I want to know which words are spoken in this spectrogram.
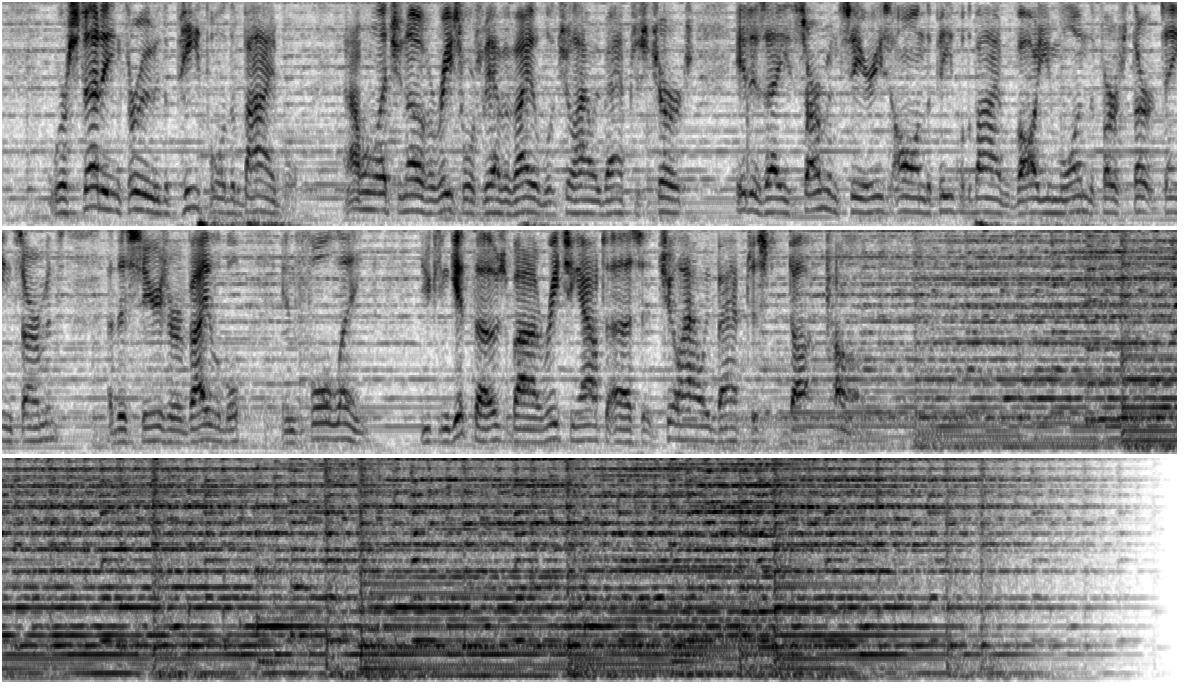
We're studying through the people of the Bible. And I want to let you know of a resource we have available at Chilhowee Baptist Church. It is a sermon series on the people of the Bible. Volume 1, the first 13 sermons of this series are available in full length. You can get those by reaching out to us at chilhoweebaptist.com.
